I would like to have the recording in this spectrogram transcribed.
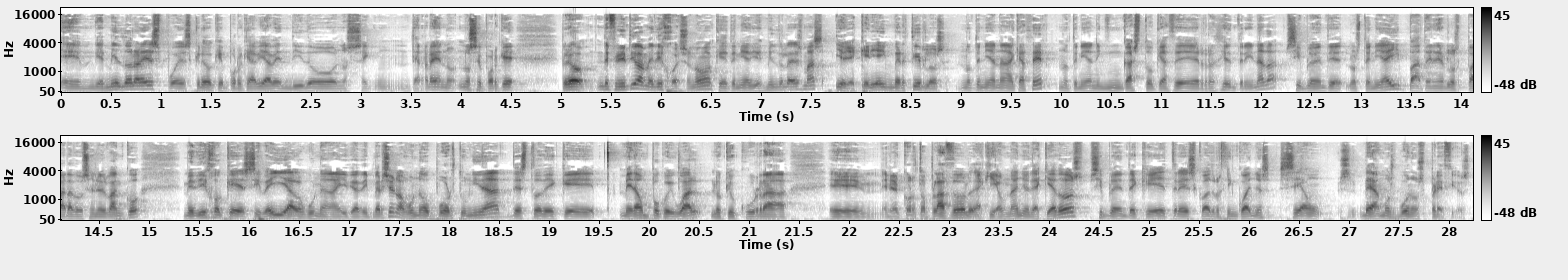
Eh, 10.000 dólares, pues creo que porque había vendido, no sé, terreno, no sé por qué. Pero en definitiva me dijo eso, ¿no? Que tenía 10.000 dólares más y oye, quería invertirlos. No tenía nada que hacer, no tenía ningún gasto que hacer reciente ni nada. Simplemente los tenía ahí para tenerlos parados en el banco. Me dijo que si veía alguna idea de inversión, alguna oportunidad de esto de que me da un poco igual lo que ocurra eh, en el corto plazo, de aquí a un año, de aquí a dos, simplemente que 3, 4, 5 años sea veamos buenos precios.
